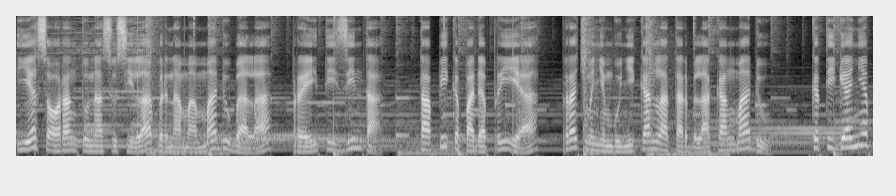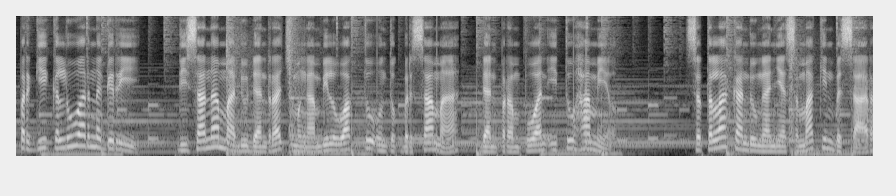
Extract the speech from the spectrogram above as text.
Ia seorang tunasusila bernama Madubala, Preiti Zinta. Tapi kepada pria, Raj menyembunyikan latar belakang Madu. Ketiganya pergi ke luar negeri. Di sana Madu dan Raj mengambil waktu untuk bersama, dan perempuan itu hamil. Setelah kandungannya semakin besar,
